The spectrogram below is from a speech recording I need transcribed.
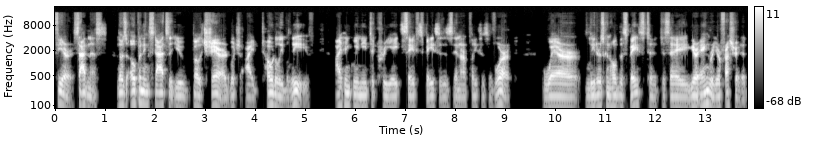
fear, sadness. Those opening stats that you both shared, which I totally believe, I think we need to create safe spaces in our places of work where leaders can hold the space to to say you're angry, you're frustrated.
